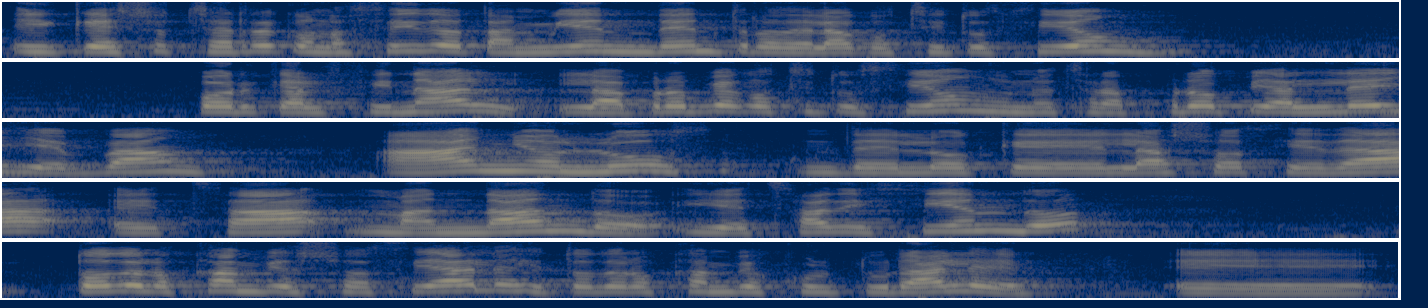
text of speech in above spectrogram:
y que eso esté reconocido también dentro de la Constitución, porque al final la propia Constitución y nuestras propias leyes van a años luz de lo que la sociedad está mandando y está diciendo. Todos los cambios sociales y todos los cambios culturales eh,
